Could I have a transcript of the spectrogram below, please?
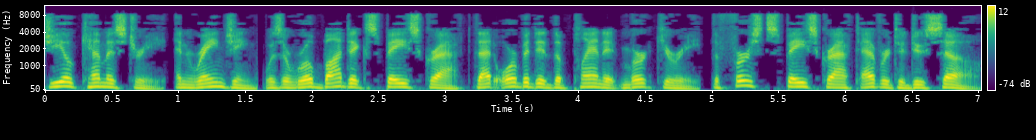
Geochemistry, and Ranging was a robotic spacecraft that orbited the planet Mercury, the first spacecraft ever to do so.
